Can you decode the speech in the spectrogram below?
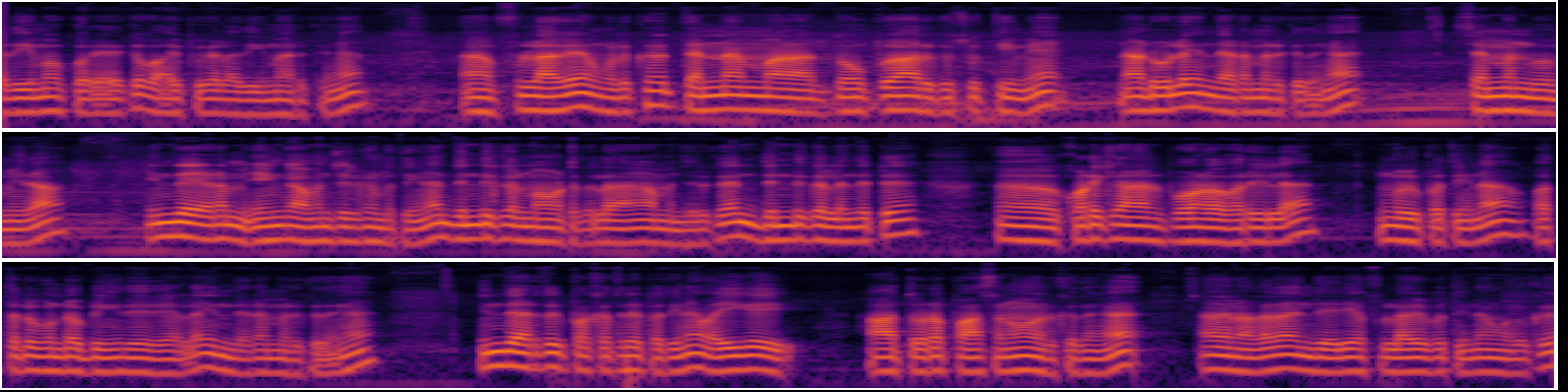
அதிகமாக குறையிறதுக்கு வாய்ப்புகள் அதிகமாக இருக்குதுங்க ஃபுல்லாகவே உங்களுக்கு தென்னை ம தோப்பாக இருக்குது சுற்றியுமே நடுவில் இந்த இடம் இருக்குதுங்க. செம்மண் பூமி தான். இந்த இடம் எங்கே அமைஞ்சிருக்குன்னு பார்த்தீங்கன்னா திண்டுக்கல் மாவட்டத்தில் தாங்க அமைஞ்சிருக்கு. திண்டுக்கல் வந்துட்டு கொடைக்கானல் போகிற வரையில் உங்களுக்கு பார்த்திங்கன்னா வத்தலகுண்டு அப்படிங்கிற ஏரியாவில் இந்த இடம் இருக்குதுங்க. இந்த இடத்துக்கு பக்கத்தில் பார்த்திங்கன்னா வைகை ஆற்றோட பாசனமும் இருக்குதுங்க. அதனால தான் இந்த ஏரியா ஃபுல்லாகவே பார்த்திங்கன்னா உங்களுக்கு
